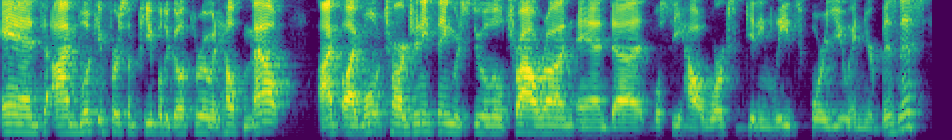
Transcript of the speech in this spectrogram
and I'm looking for some people to go through and help them out. I, I won't charge anything We'll just do a little trial run and uh, we'll see how it works getting leads for you and your business.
